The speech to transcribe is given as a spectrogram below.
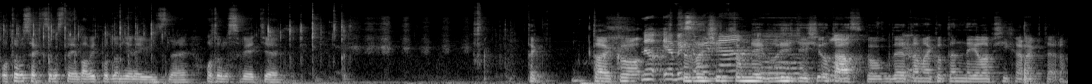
o tom se chceme stejně bavit podle mě nejvíc, ne? O tom světě. Tak to jako No, já bych se začít možná, tou nejdůležitější uh, otázkou, kde je jo. tam jako ten nejlepší charakter.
